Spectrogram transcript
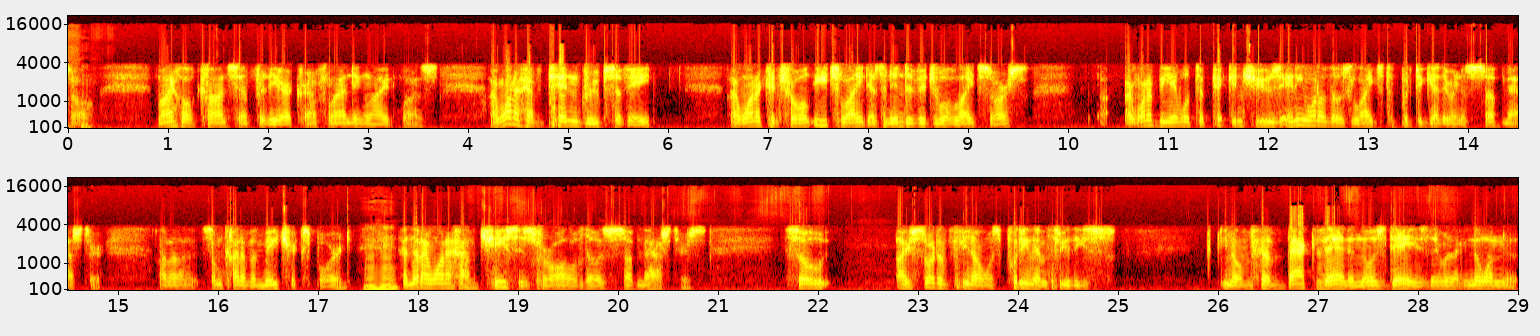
So my whole concept for the aircraft landing light was I want to have 10 groups of 8. I want to control each light as an individual light source. I want to be able to pick and choose any one of those lights to put together in a submaster on a some kind of a matrix board, hmm and then I want to have chases for all of those submasters. So I sort of, you know, was putting them through these, you know, back then in those days, they were like no one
